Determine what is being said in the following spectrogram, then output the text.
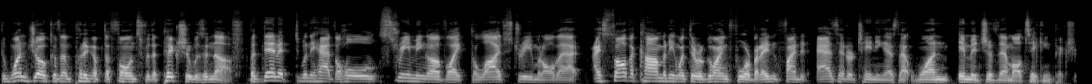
The one joke of them putting up the phones for the picture was enough. But then it, when they had the whole streaming of like the live stream and all that, I saw the comedy and what they were going for, but I didn't find it as entertaining as that one image of them all taking pictures.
